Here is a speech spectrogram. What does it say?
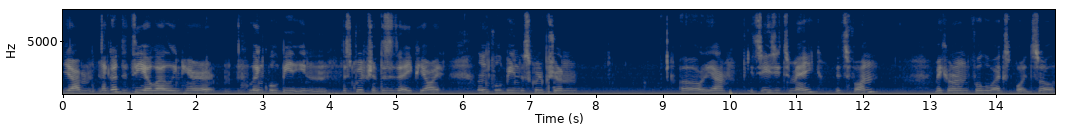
Yeah, I got the DLL in here. Link will be in description. This is the API. Link will be in description. Uh, yeah, it's easy to make. It's fun make your own full exploit. So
